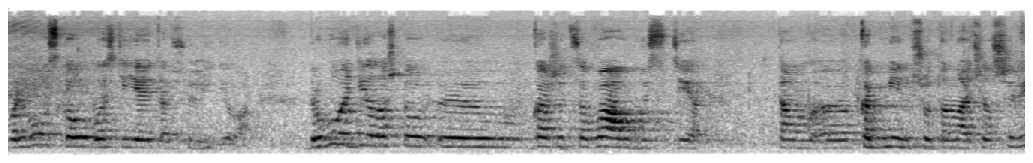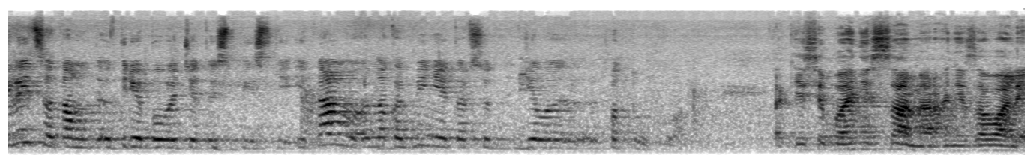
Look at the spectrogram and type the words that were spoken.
во Львовской области я это все видела. Другое дело, что, э, кажется, в августе там э, Кабмин что-то начал шевелиться, там требовать этой списки, и там на Кабмине это все дело потухло. Так если бы они сами организовали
